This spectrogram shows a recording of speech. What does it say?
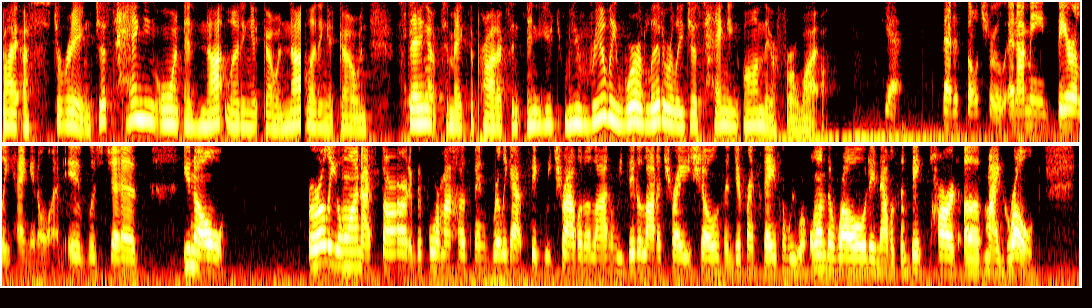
by a string, just hanging on and not letting it go and not letting it go and staying up to make the products. And, and you, you really were literally just hanging on there for a while. Yes, that is so true. And I mean, barely hanging on. It was just, you know, early on, I started before my husband really got sick. We traveled a lot and we did a lot of trade shows in different states, and we were on the road, and that was a big part of my growth.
